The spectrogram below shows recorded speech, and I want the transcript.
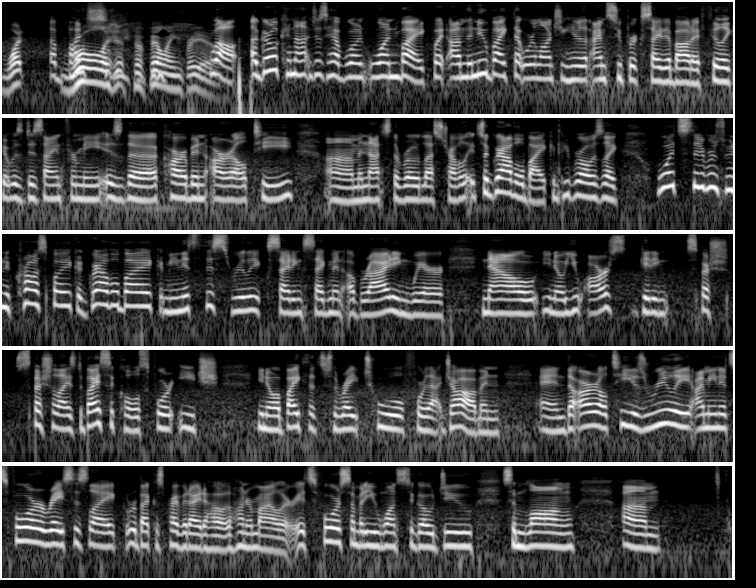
what A bunch- role is it fulfilling for you? Well, a girl cannot just have one one bike, but um, the new bike that we're launching here that I'm super excited about, I feel like it was designed for me, is the Carbon RLT, um, and that's the road less travel. It's a gravel bike, and people are always like, "What's the difference between a cross bike, a gravel bike?" I mean, it's this really exciting segment of riding where now you know you are getting special specialized bicycles for each, you know, a bike that's the right tool for that job. And and the RLT is really, I mean, it's for races like Rebecca's Private Idaho, the 100 miler. It's for somebody who wants to go do some long, um,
